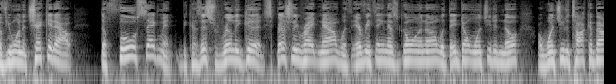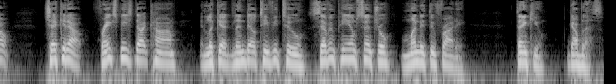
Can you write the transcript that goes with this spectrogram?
if you want to check it out, the full segment, because it's really good, especially right now with everything that's going on, what they don't want you to know or want you to talk about, check it out. frankspeech.com and look at Lindell TV 2, 7 p.m. Central, Monday through Friday. Thank you. God bless.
